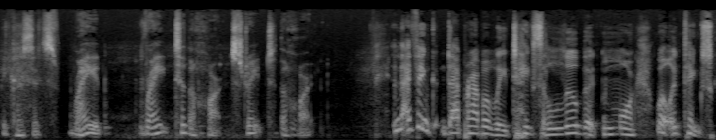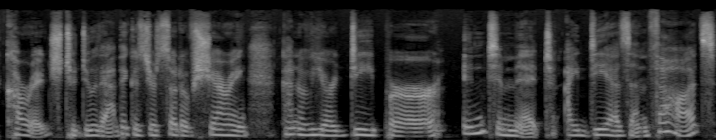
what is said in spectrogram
because it's right right to the heart, straight to the heart. And I think that probably takes a little bit more. Well, it takes courage to do that because you're sort of sharing kind of your deeper, intimate ideas and thoughts.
